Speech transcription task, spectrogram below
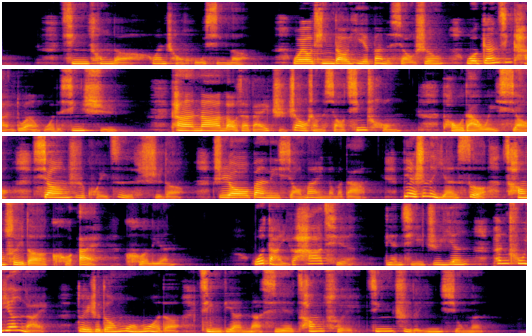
青葱的弯成弧形了。我又听到夜半的笑声，我赶紧砍断我的心绪。看那老在白纸罩上的小青虫，头大尾小，像日葵子似的，只有半粒小麦那么大，变身的颜色苍翠的可爱可怜。我打一个哈欠，点起一支烟，喷出烟来，对着灯默默的敬奠那些苍翠精致的英雄们。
